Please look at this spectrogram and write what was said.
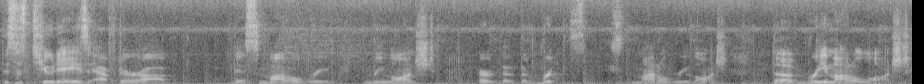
This is two days after uh, this model re relaunched, or the, the re model relaunched, the remodel launched.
